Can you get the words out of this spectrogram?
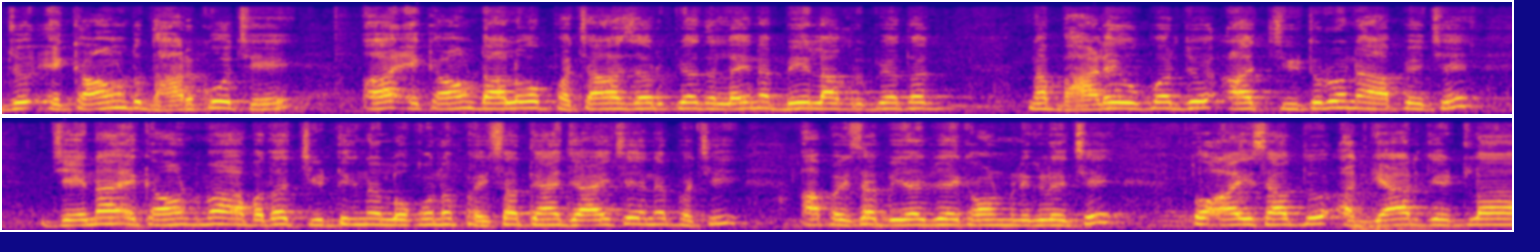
જો એકાઉન્ટ ધારકો છે, આ એકાઉન્ટ આ લોકો પચાસ હજાર રૂપિયાથી લઈને બે લાખ રૂપિયા તકના ભાડે ઉપર જો આ ચીટરોને આપે છે, જેના એકાઉન્ટમાં આ બધા ચીટિંગના લોકોના પૈસા ત્યાં જાય છે અને પછી આ પૈસા બીજા બીજા એકાઉન્ટમાં નીકળે છે, તો આ હિસાબથી અગિયાર જેટલા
